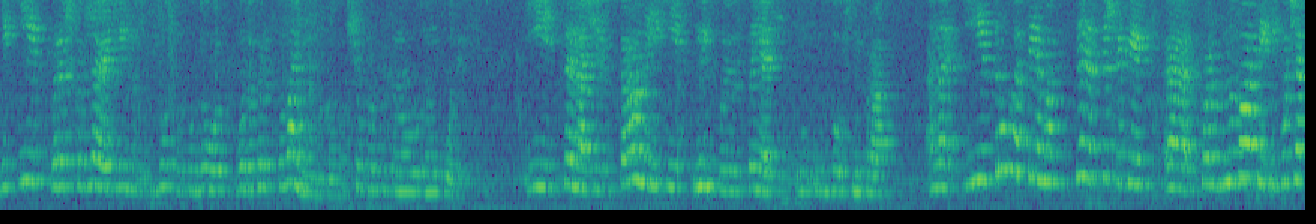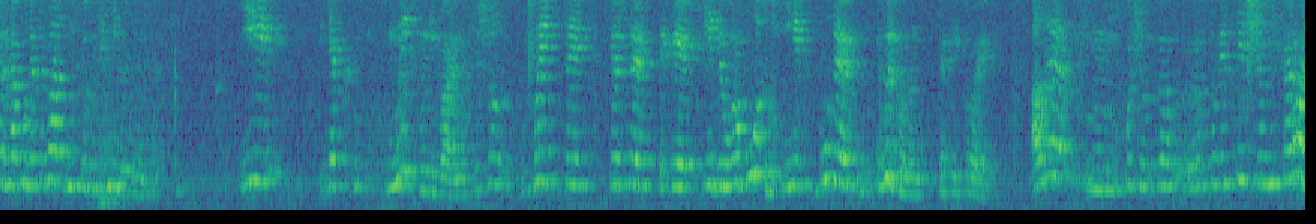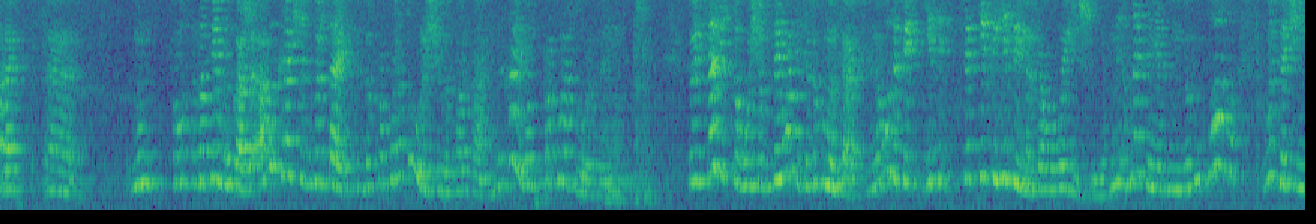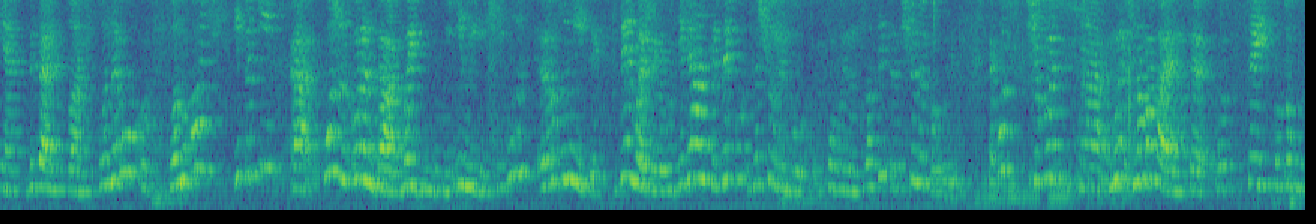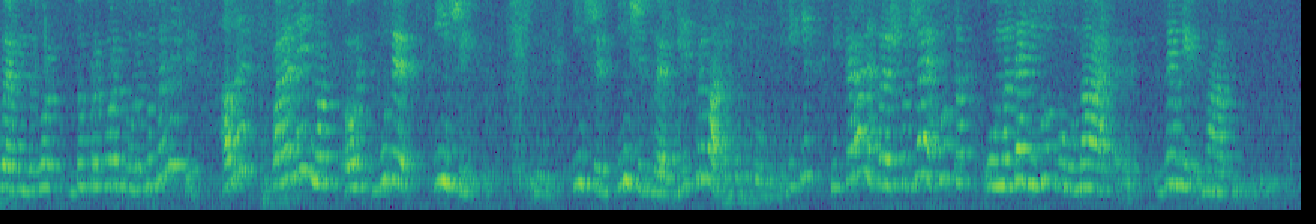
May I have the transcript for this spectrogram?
які перешкоджають вільному доступу до водокористування що прописано у водному кодексі. І це наші ресторани, які низькою стоять уздовж Дніпра. І друга тема це все ж таки е, скоординувати і почати наводити лад в містобудівній. І як ми сподіваємося, що весь це, це таки піде у роботу і буде виконаний такий проєкт. Але хочу розповісти, що міська рада е, ну, просто напряму каже, а ви краще звертайтеся до прокуратури щодо парканів, нехай от прокуратура займається. Тобто замість того, щоб займатися документацією, наводити єди- це тільки єдине правове рішення внесення змін до генплану, визначення детальних планів планувань, і тоді е, кожен орендар, майбутній і нинішній, будуть е, розуміти, де межа його ділянки, за що він повинен платити, за що не повинен. Так от, щоб е, ми намагаємося от цей поток звернень до, прокуратури зупинити, але паралельно буде звернення від приватних забудовників, яким міська рада перешкоджає просто у наданні дозволу на е, землі, на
